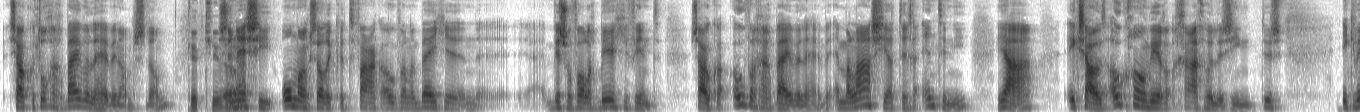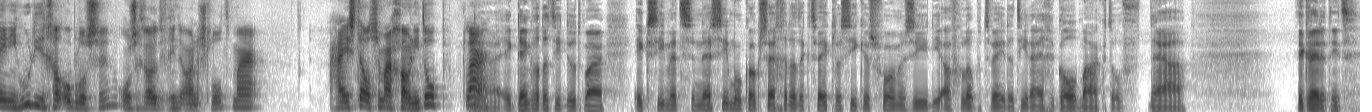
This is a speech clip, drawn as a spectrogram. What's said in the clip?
zou ik er toch graag bij willen hebben in Amsterdam. Senesi, ondanks dat ik het vaak ook wel een beetje een eh, wisselvallig beertje vind, zou ik er ook wel graag bij willen hebben. En Malasia tegen Anthony, ja, ik zou het ook gewoon weer graag willen zien. Dus ik weet niet hoe die het gaat oplossen, onze grote vriend Arne Slot, maar hij stelt ze maar gewoon niet op. Klaar. Ja, ik denk wel dat hij het doet, maar ik zie met Senesi, moet ik ook zeggen, dat ik twee klassiekers voor me zie. Die afgelopen twee, dat hij een eigen goal maakt. Of, nou ja, ik weet het niet.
